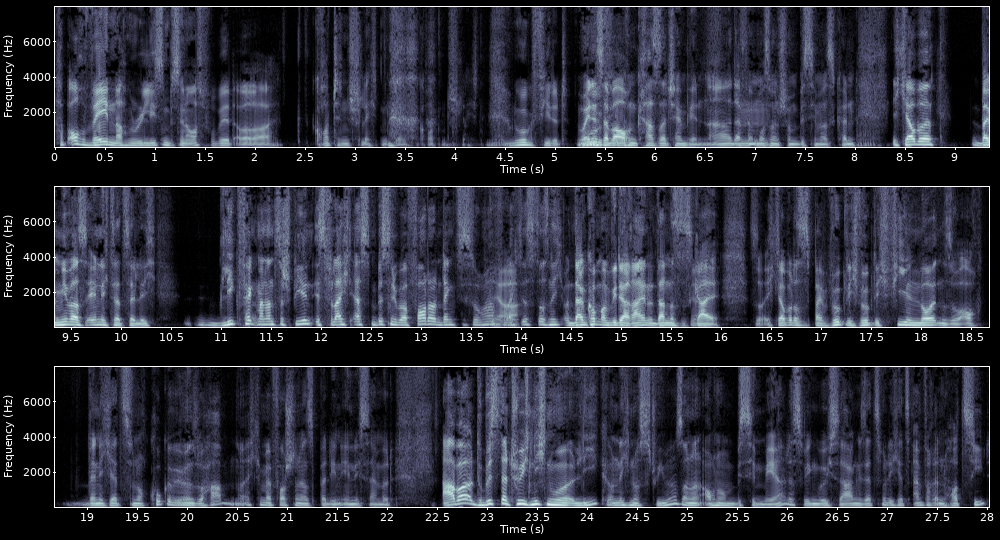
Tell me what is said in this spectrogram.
hab auch Vayne nach dem Release ein bisschen ausprobiert, aber war grottenschlecht mit grottenschlecht. Nur gefeedet. Wayne ist aber auch ein krasser Champion, ne? Dafür mhm. muss man schon ein bisschen was können. Ich glaube, bei mir war es ähnlich tatsächlich. League fängt man an zu spielen, ist vielleicht erst ein bisschen überfordert und denkt sich so, ah, ja. vielleicht ist das nicht. Und dann kommt man wieder rein und dann ist es ja. geil. So, ich glaube, das ist bei wirklich, wirklich vielen Leuten so. Auch wenn ich jetzt noch gucke, wie wir so haben, ne, ich kann mir vorstellen, dass es bei denen ähnlich sein wird. Aber du bist natürlich nicht nur League und nicht nur Streamer, sondern auch noch ein bisschen mehr. Deswegen würde ich sagen, setzen wir dich jetzt einfach in Hot Seat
